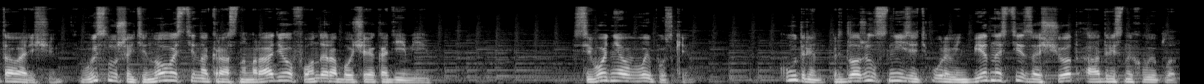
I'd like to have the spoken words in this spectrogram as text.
товарищи! Вы слушаете новости на Красном радио Фонда Рабочей Академии. Сегодня в выпуске. Кудрин предложил снизить уровень бедности за счет адресных выплат.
